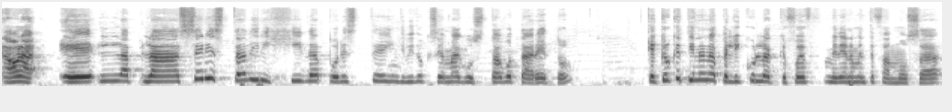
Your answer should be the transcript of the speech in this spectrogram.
Ahora, eh, la, la serie está dirigida por este individuo que se llama Gustavo Tareto, que creo que tiene una película que fue medianamente famosa.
